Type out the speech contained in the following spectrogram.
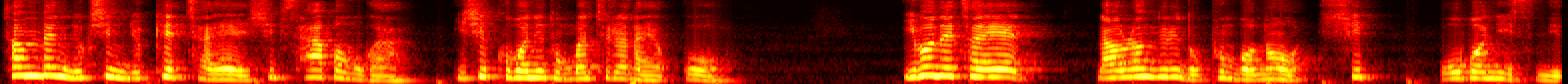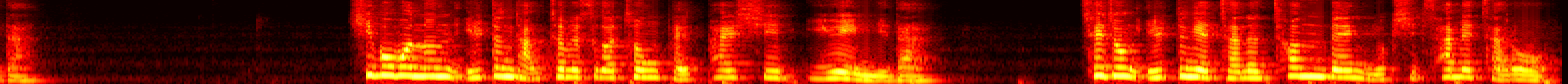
1166회차에 14번과 29번이 동반 출연하였고 이번 회차에 나올 확률이 높은 번호 15번이 있습니다. 15번은 1등 당첨 횟 수가 총 182회입니다. 최종 1등 회차는 1163회차로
